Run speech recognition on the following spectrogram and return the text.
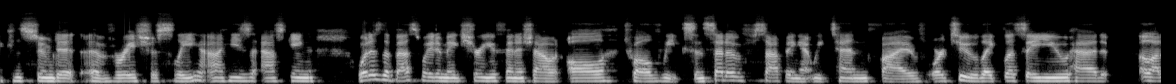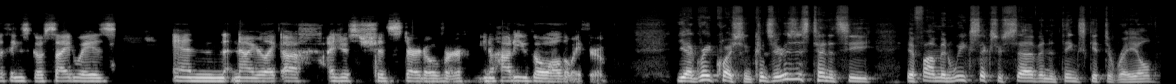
I consumed it uh, voraciously. Uh, he's asking, what is the best way to make sure you finish out all 12 weeks instead of stopping at week 10, 5, or 2? Like, let's say you had a lot of things go sideways and now you're like, uh, I just should start over. You know, how do you go all the way through? Yeah, great question. Because there is this tendency, if I'm in week six or seven and things get derailed,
